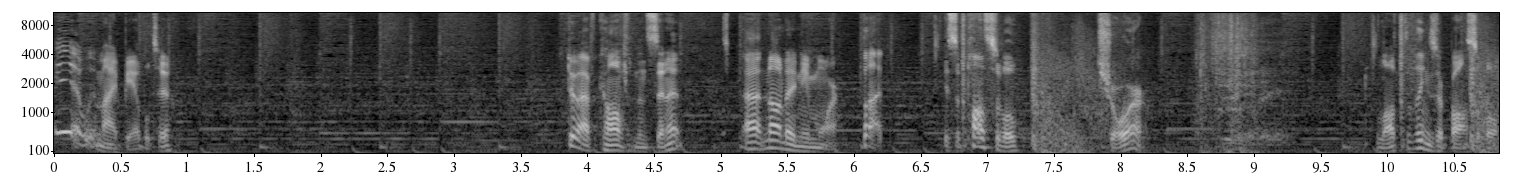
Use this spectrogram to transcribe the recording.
Yeah, we might be able to. Do have confidence in it. Uh, not anymore. But, is it possible? Sure. Lots of things are possible.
